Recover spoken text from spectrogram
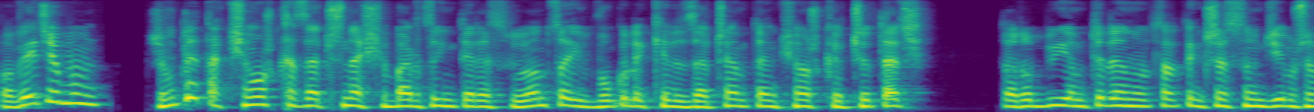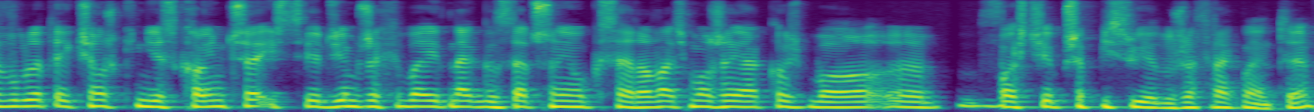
Powiedziałbym, że w ogóle ta książka zaczyna się bardzo interesująco i w ogóle kiedy zacząłem tę książkę czytać, to robiłem tyle notatek, że sądziłem, że w ogóle tej książki nie skończę i stwierdziłem, że chyba jednak zacznę ją kserować, może jakoś, bo e, właściwie przepisuję duże fragmenty.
